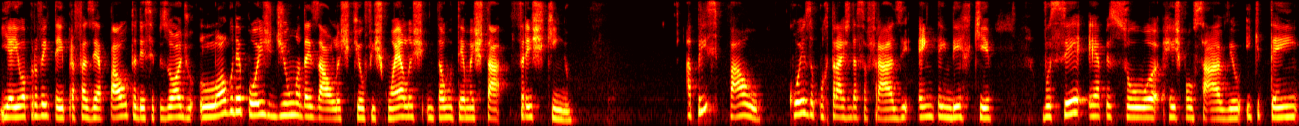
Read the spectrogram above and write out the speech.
E aí eu aproveitei para fazer a pauta desse episódio logo depois de uma das aulas que eu fiz com elas, então o tema está fresquinho. A principal coisa por trás dessa frase é entender que você é a pessoa responsável e que tem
